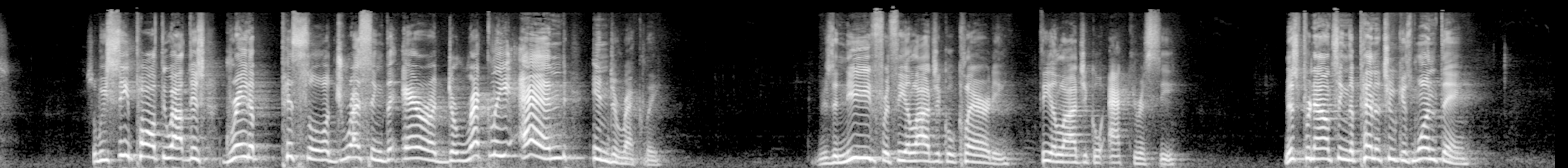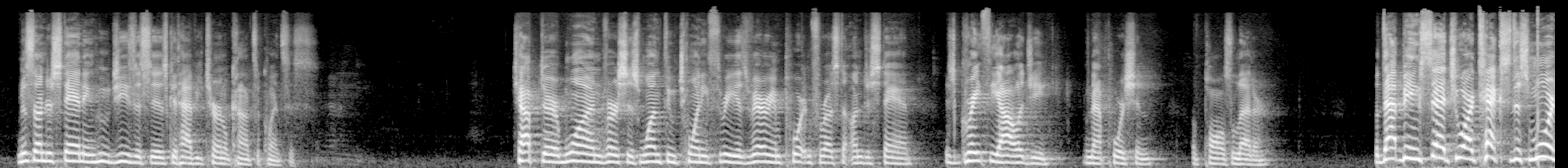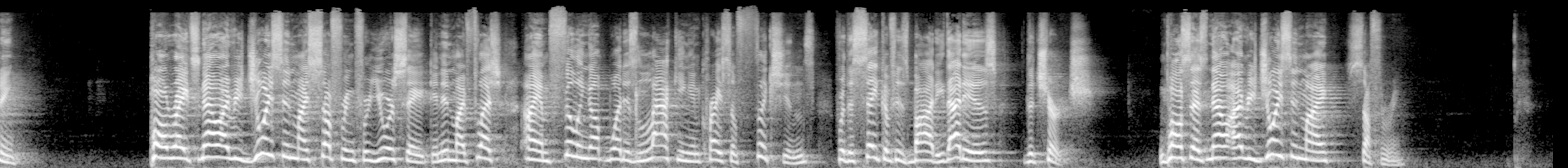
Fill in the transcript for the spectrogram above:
So we see Paul throughout this great epistle addressing the error directly and indirectly. There's a need for theological clarity, theological accuracy. Mispronouncing the Pentateuch is one thing, misunderstanding who Jesus is could have eternal consequences. Chapter 1, verses 1 through 23 is very important for us to understand. There's great theology in that portion of Paul's letter. But that being said, to our text this morning, Paul writes, Now I rejoice in my suffering for your sake, and in my flesh I am filling up what is lacking in Christ's afflictions for the sake of his body, that is, the church. And Paul says, Now I rejoice in my suffering.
